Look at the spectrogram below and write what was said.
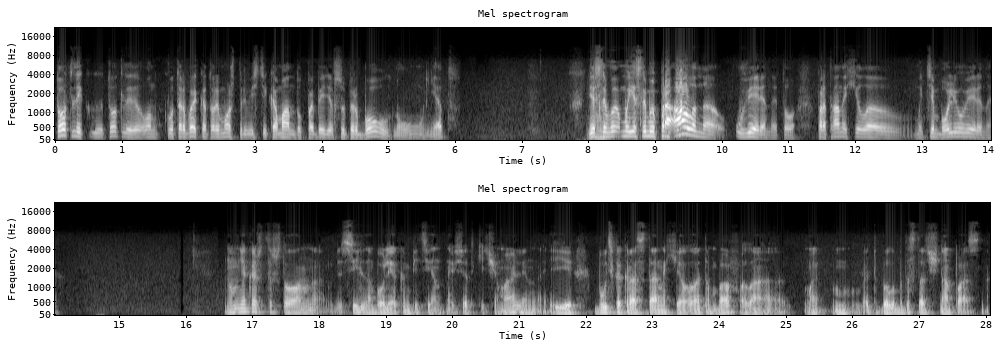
тот ли, тот ли он квотербек, который может привести команду к победе в Супербоул? Ну, нет. Если, вы, мы, если мы про Аллана уверены, то про Танахила мы тем более уверены. Ну, мне кажется, что он сильно более компетентный все-таки, чем Аллен. И будь как раз Танахил в этом Баффало, это было бы достаточно опасно.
